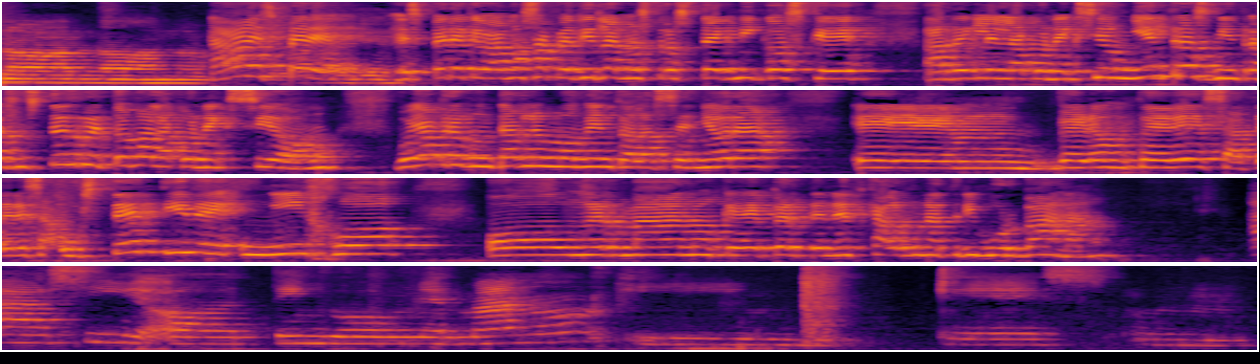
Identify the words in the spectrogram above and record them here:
no, no, no Ah, espere, espere que vamos a pedirle a nuestros técnicos que arreglen la conexión. Mientras, mientras usted retoma la conexión, voy a preguntarle un momento a la señora Eh, Verón, Teresa, Teresa, ¿usted tiene un hijo o un hermano que pertenezca a alguna tribu urbana? Ah, sí, ah, tengo un hermano y que es un,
